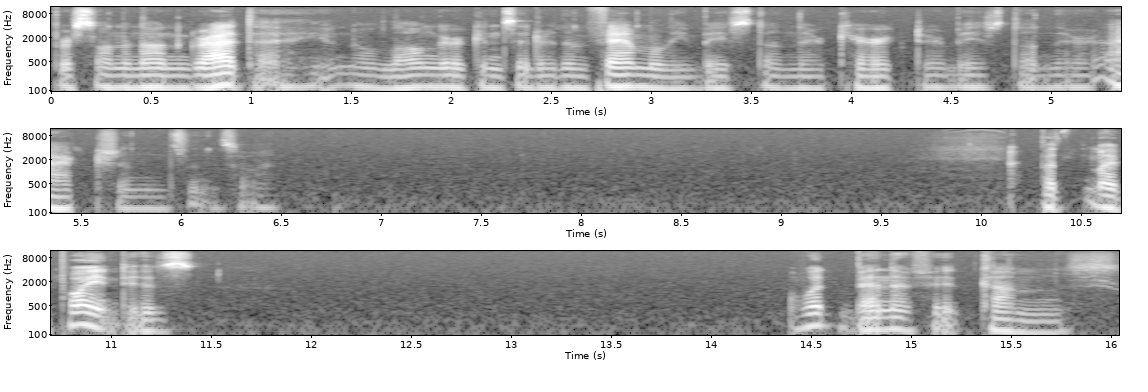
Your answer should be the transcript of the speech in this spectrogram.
persona non grata. You no longer consider them family based on their character, based on their actions, and so on. But my point is, what benefit comes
